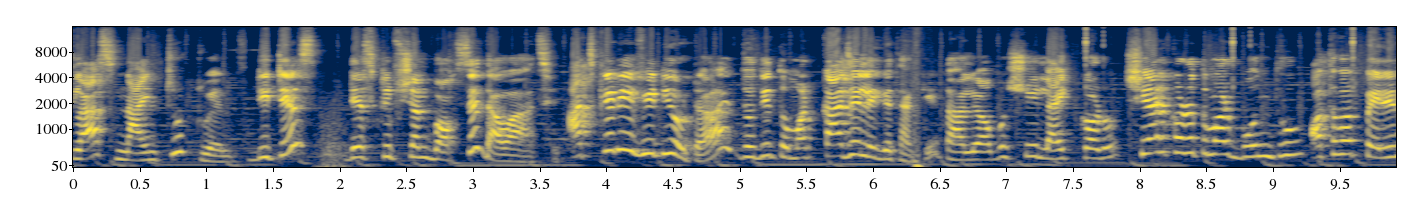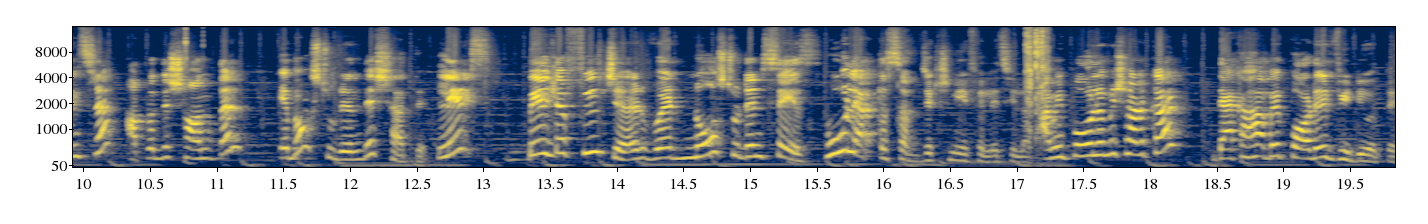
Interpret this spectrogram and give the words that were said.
class nine to twelve details description বক্সে দেওয়া আছে। আজকের এই ভিডিওটা যদি তোমার কাজে লেগে থাকে, তাহলে অবশ্যই লাইক করো শেয়ার করো তোমার বন্ধু অথবা প্যারেন্টসরা আপনাদের সন্তান এবং স্টুডেন্টদের সাথে। Let's build a future where no student says ভুল একটা সাবজেক্ট নিয়ে ফেলেছিলাম। আমি পৌলমী সরকার, দেখা হবে পরের ভিডিওতে।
